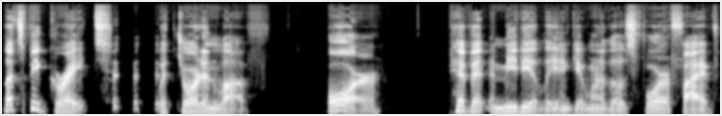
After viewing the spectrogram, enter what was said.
let's be great with Jordan Love, or pivot immediately and get one of those four or five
